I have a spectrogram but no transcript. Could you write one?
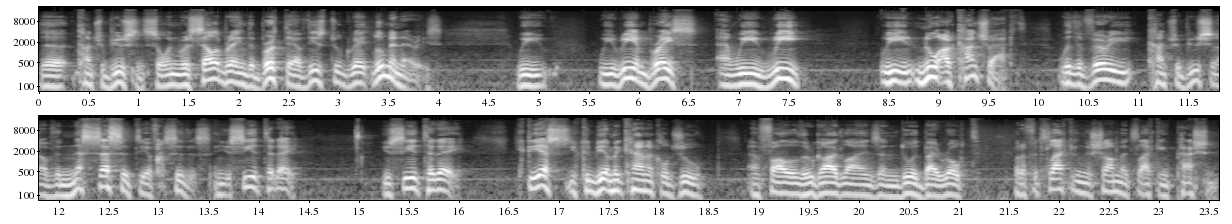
the contributions. So when we're celebrating the birthday of these two great luminaries, we we re-embrace and we re we renew our contract with the very contribution of the necessity of Chassidus. And you see it today. You see it today. Yes, you can be a mechanical Jew and follow the guidelines and do it by rote. But if it's lacking neshama, it's lacking passion.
